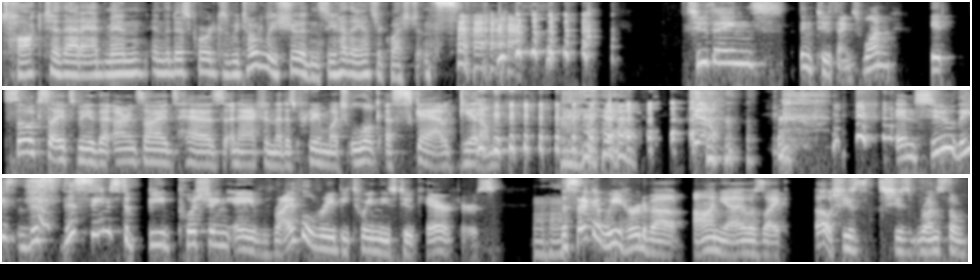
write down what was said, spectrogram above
talk to that admin in the Discord? Because we totally should and see how they answer questions. Two things. I think two things. One, it so excites me that Ironsides has an action that is pretty much look a scab, get him. and two, these this this seems to be pushing a rivalry between these two characters. Mhm. The second we heard about Anya, it was like, oh, she's she's runs the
